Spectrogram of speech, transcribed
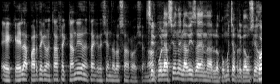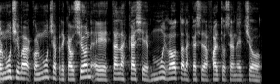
eh, que es la parte que nos está afectando y donde están creciendo los arroyos. Circulación en la villa de Merlo, con mucha precaución. Con mucha, con mucha precaución, están las calles muy rotas, las calles de asfalto se han hecho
